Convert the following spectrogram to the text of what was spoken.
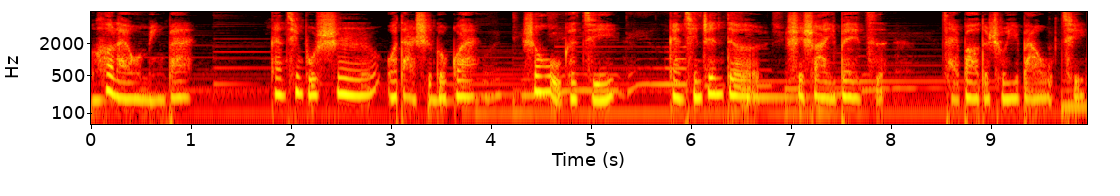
后来我明白，感情不是我打十个怪，升五个级，感情真的是刷一辈子，才爆得出一把武器。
